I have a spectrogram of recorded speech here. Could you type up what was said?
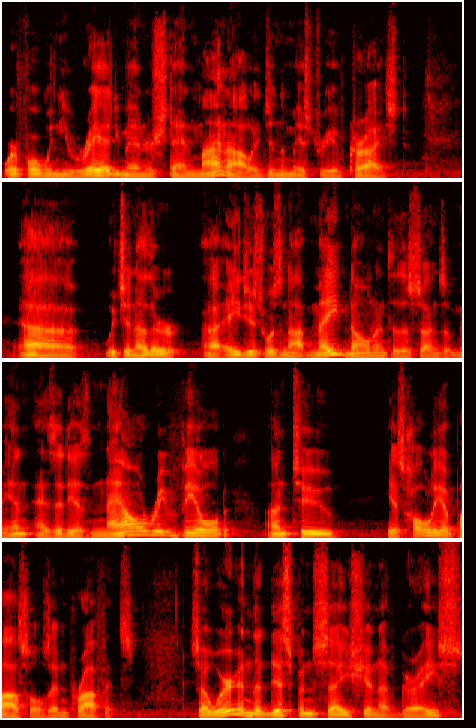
wherefore when you read, you may understand my knowledge in the mystery of Christ, uh, which in other uh, ages was not made known unto the sons of men, as it is now revealed unto his holy apostles and prophets. So we're in the dispensation of grace.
